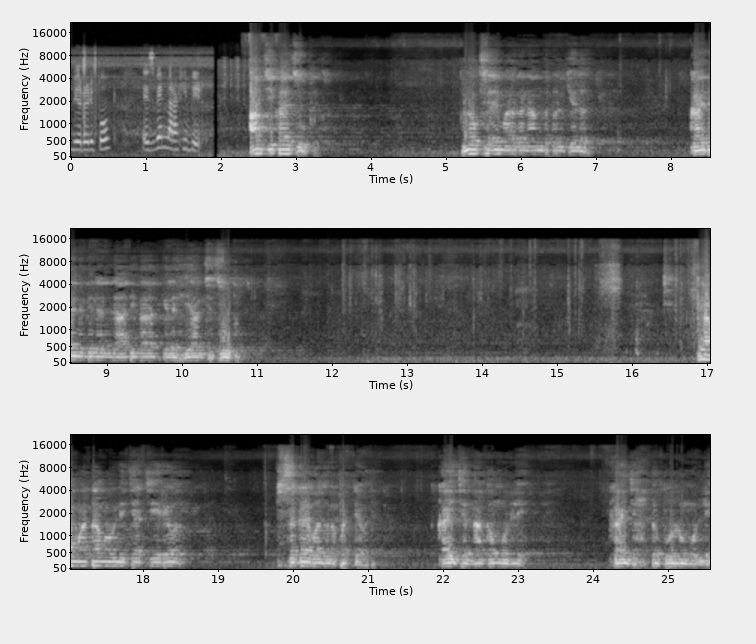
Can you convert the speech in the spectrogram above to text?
Bureau report S Marathi Beed. आमची काय चूक लोकशाही मार्गाने आंदोलन केलं. कायद्याने दिलेल्या अधिकारात केलं ही आमची चूक त्या माता माऊलीच्या चेहऱ्यावर सगळ्या बाजूला पट्ट्या होत्या. काहींचे नाक मोडले काहींचे हात पूर्ण मोडले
